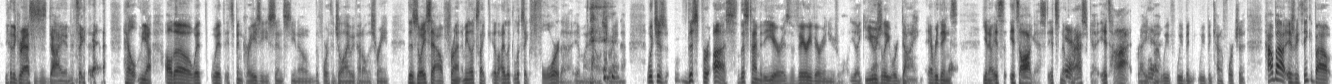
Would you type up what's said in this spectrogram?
Yeah, the grass is just dying. It's like help me out. Although with with it's been crazy since you know the Fourth of July, we've had all this rain. The Zoysia out front. I mean, it looks like it, I look it looks like Florida in my house right now, which is this for us this time of the year is very very unusual. You- Like usually we're dying. Everything's you know it's it's August. It's Nebraska. It's hot, right? Yeah. But we've we've been we've been kind of fortunate. How about as we think about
